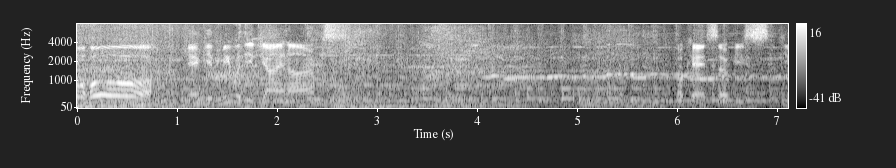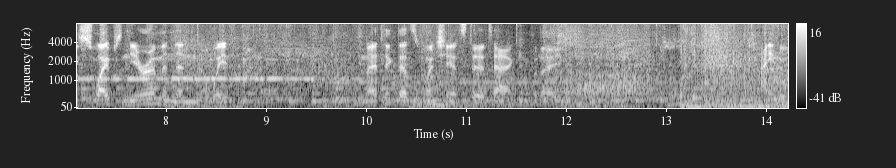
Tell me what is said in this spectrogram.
Ho ho! Can't get me with your giant arms. Okay, so he's he swipes near him and then away from him. And I think that's my chance to attack, but I kind of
